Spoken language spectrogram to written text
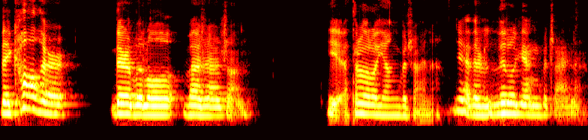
they call her their little vajajan Yeah, their little young vagina. Yeah, their little young vagina.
